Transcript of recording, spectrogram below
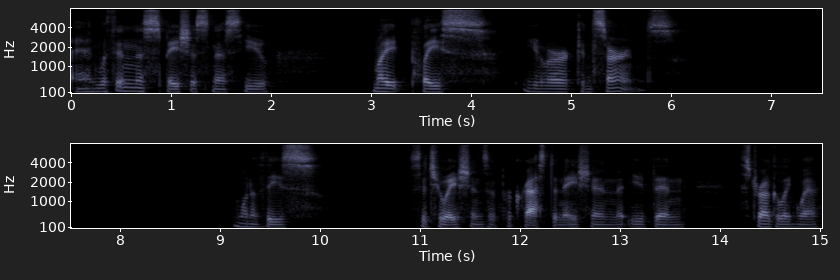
And within this spaciousness, you might place your concerns. One of these situations of procrastination that you've been struggling with,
